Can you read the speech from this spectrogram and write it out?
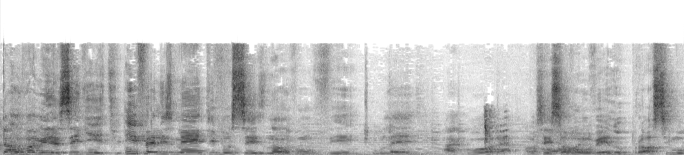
Então, família, é o seguinte. Infelizmente, vocês não vão ver o LED agora. Vocês só vão ver no próximo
